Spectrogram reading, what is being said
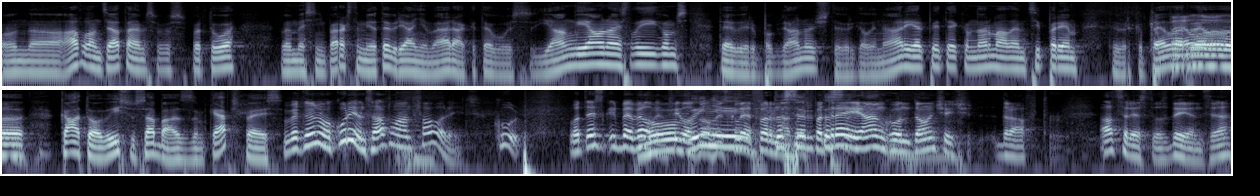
Un uh, Atlants jautājums par to, uh, vai mēs viņu parakstām, jo tev ir jāņem vērā, ka tev būs Young jaunais līgums, tev ir Bogdanovičs, tev ir Galinārī ar pietiekami normāliem cipariem, tev ir Kapela vēl, kā to visu sabāzt zem capspace. Bet nu, no kurienes Atlanta favorīts? Kur? Ot es gribēju vēl nu, vienu filozofisku lietu parunāt par Treju Youngu un Dončiču draftu. Atceries tos dienas. Ja?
